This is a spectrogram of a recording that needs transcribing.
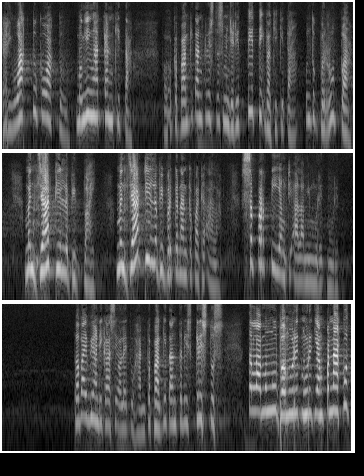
Dari waktu ke waktu mengingatkan kita bahwa kebangkitan Kristus menjadi titik bagi kita untuk berubah menjadi lebih baik, menjadi lebih berkenan kepada Allah seperti yang dialami murid-murid. Bapak Ibu yang dikasih oleh Tuhan, kebangkitan Kristus telah mengubah murid-murid yang penakut,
